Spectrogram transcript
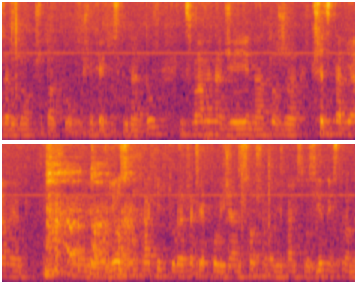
zarówno w przypadku uczniów, jak i studentów. Więc mamy nadzieję na to, że przedstawiamy e, wnioski takie, które, tak jak powiedziałem, są, Szanowni Państwo, z jednej strony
